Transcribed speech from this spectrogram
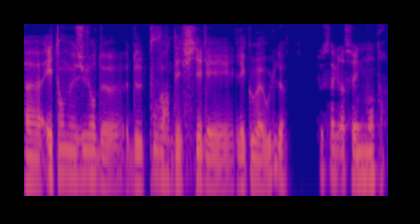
euh, est en mesure de, de pouvoir défier les, les Goa'uld. Tout ça grâce à une montre.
